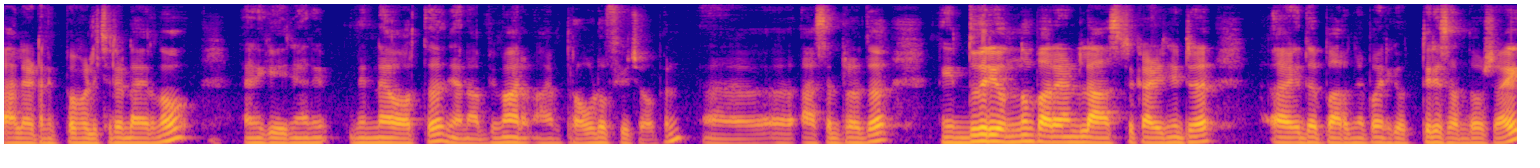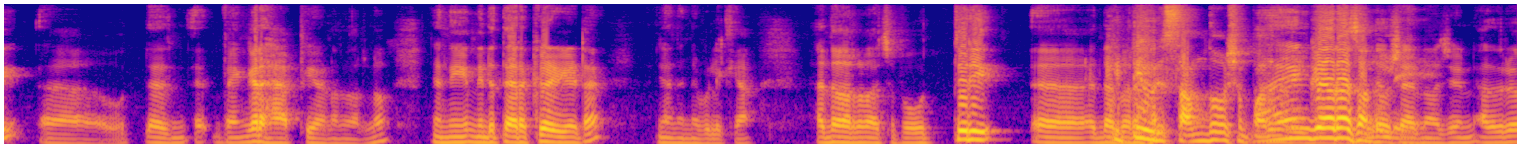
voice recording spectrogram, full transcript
ലാലേട്ടൻ ഇപ്പം വിളിച്ചിട്ടുണ്ടായിരുന്നു. എനിക്ക് ഞാൻ നിന്നെ ഓർത്ത് ഞാൻ അഭിമാനം I am proud of you Joban. As a brother ഇതുവരെ ഒന്നും പറയാണ്ട് ലാസ്റ്റ് കഴിഞ്ഞിട്ട് ഇത് പറഞ്ഞപ്പോൾ എനിക്ക് ഒത്തിരി സന്തോഷമായി ഭയങ്കര ഹാപ്പിയാണെന്ന് പറഞ്ഞു. ഞാൻ നീ നിന്റെ തിരക്ക് കഴിയട്ടെ ഞാൻ നിന്നെ വിളിക്കാം. എന്ന് പറഞ്ഞ വെച്ചപ്പോൾ ഒത്തിരി എന്താ പറയുക ഒരു സന്തോഷം ഭയങ്കര സന്തോഷമായിരുന്നു അച്ഛൻ. അതൊരു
